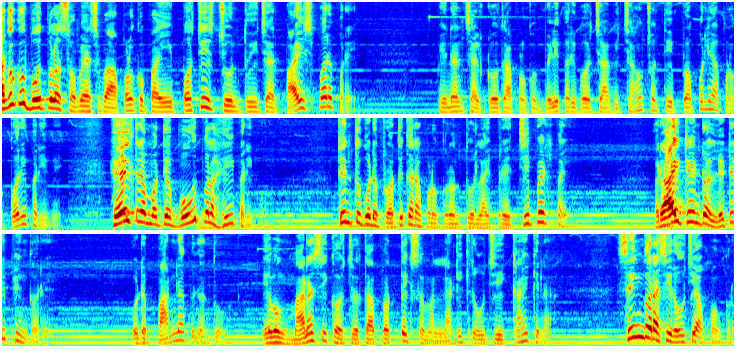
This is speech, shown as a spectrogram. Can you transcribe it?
ଆଗକୁ ବହୁତ ଭଲ ସମୟ ଆସିବ ଆପଣଙ୍କ ପାଇଁ ପଚିଶ ଜୁନ୍ ଦୁଇ ହଜାର ବାଇଶ ପରେ ପରେ ଫିନାନ୍ସିଆଲ ଗ୍ରୋଥ୍ ଆପଣଙ୍କୁ ମିଳିପାରିବ ଯାହା ବି ଚାହୁଁଛନ୍ତି ପ୍ରପର୍ଲି ଆପଣ କରିପାରିବେ ହେଲ୍ଥରେ ମଧ୍ୟ ବହୁତ ଭଲ ହେଇପାରିବ କିନ୍ତୁ ଗୋଟେ ପ୍ରତିକାର ଆପଣ କରନ୍ତୁ ଲାଇଫ୍ରେ ଏଚିଭମେଣ୍ଟ ପାଇଁ ରାଇଟ୍ ହ୍ୟାଣ୍ଡର ଲିଟିଲ୍ ଫିଙ୍ଗରରେ ଗୋଟେ ପାନା ପିନ୍ଧନ୍ତୁ ଏବଂ ମାନସିକ ଅସ୍ଥିରତା ପ୍ରତ୍ୟେକ ସମୟ ଲାଗିକି ରହୁଛି କାହିଁକିନା ସିଂହ ରାଶି ରହୁଛି ଆପଣଙ୍କର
